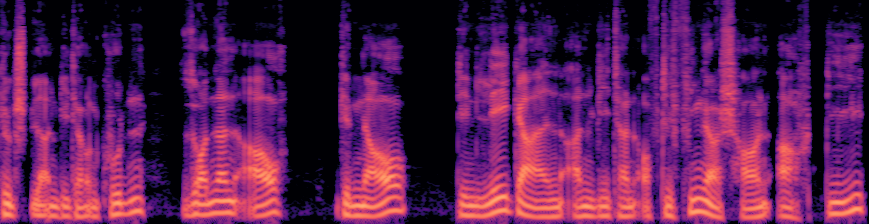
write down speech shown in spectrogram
Glücksspielanbieter und Kunden, sondern auch genau den legalen Anbietern auf die Finger schauen. Auch die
